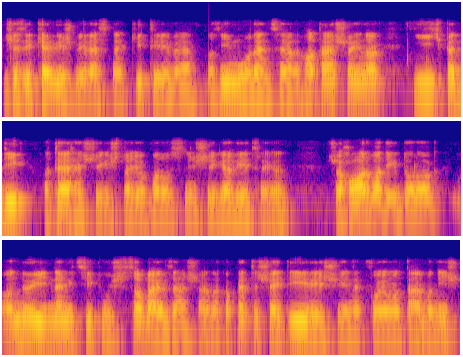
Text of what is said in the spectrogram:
és ezért kevésbé lesznek kitéve az immunrendszer hatásainak, így pedig a terhesség is nagyobb valószínűséggel létrejön. És a harmadik dolog a női nemi ciklus szabályozásának, a petesejt érésének folyamatában is,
